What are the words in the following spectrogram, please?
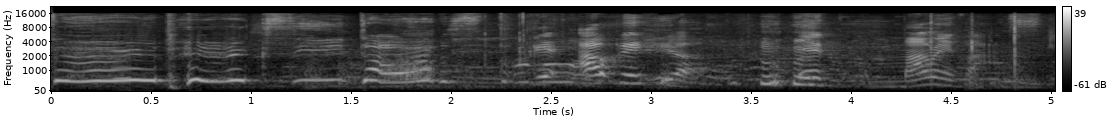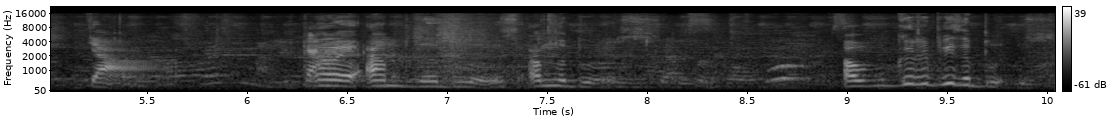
Fairy pixie dust. Get over here. It's mommy class. Yeah. Oh wait, I'm the blues. I'm the blues. I'm gonna be the blues.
